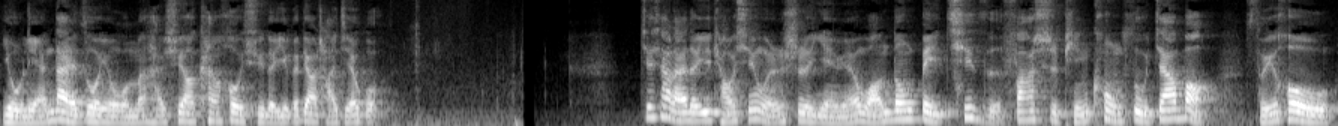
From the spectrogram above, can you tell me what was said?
有连带作用，我们还需要看后续的一个调查结果。接下来的一条新闻是，演员王东被妻子发视频控诉家暴，随后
